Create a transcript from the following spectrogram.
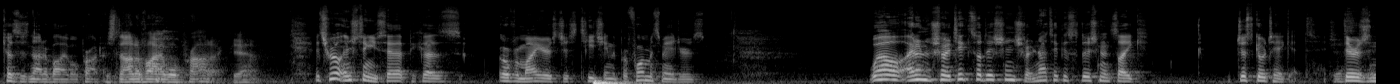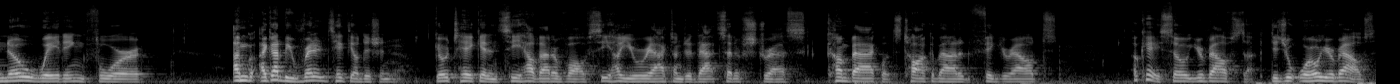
Because it's not a viable product. It's not a viable product. Yeah. It's real interesting you say that because over my years just teaching the performance majors well, I don't know. Should I take this audition? Should I not take this audition? It's like, just go take it. There's no waiting for. I'm. I got to be ready to take the audition. Go take it and see how that evolves. See how you react under that set of stress. Come back. Let's talk about it. Figure out. Okay, so your valve stuck. Did you oil your valves?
